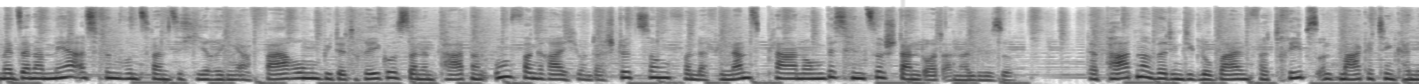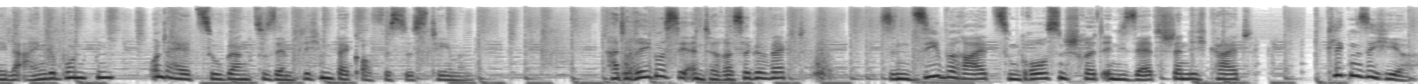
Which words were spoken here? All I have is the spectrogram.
Mit seiner mehr als 25-jährigen Erfahrung bietet Regus seinen Partnern umfangreiche Unterstützung von der Finanzplanung bis hin zur Standortanalyse. Der Partner wird in die globalen Vertriebs- und Marketingkanäle eingebunden und erhält Zugang zu sämtlichen Backoffice-Systemen. Hat Regus Ihr Interesse geweckt? Sind Sie bereit zum großen Schritt in die Selbstständigkeit? Klicken Sie hier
